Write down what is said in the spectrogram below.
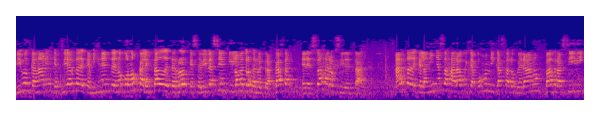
Vivo en Canarias y estoy harta de que mi gente no conozca el estado de terror que se vive a 100 kilómetros de nuestras casas en el Sáhara Occidental harta de que la niña saharaui que acojo en mi casa los veranos, Badra Sidi,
